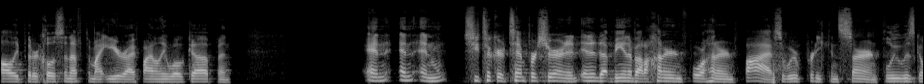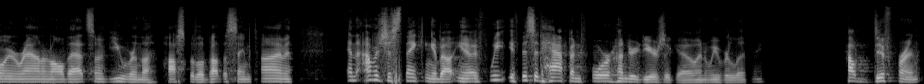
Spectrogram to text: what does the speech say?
Holly put her close enough to my ear. I finally woke up, and and, and, and she took her temperature, and it ended up being about 104, 105. So we were pretty concerned. Flu was going around and all that. Some of you were in the hospital about the same time. And, and I was just thinking about, you know, if, we, if this had happened 400 years ago and we were living, how different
